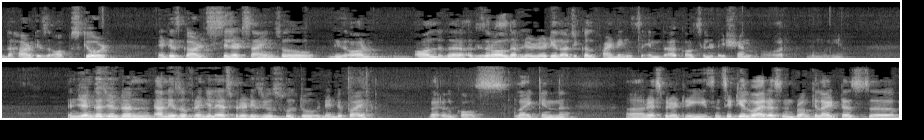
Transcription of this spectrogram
the heart is obscured it is called silhouette sign so these all all the these are all the radiological findings in the consolidation or pneumonia in younger children a nasopharyngeal aspirate is useful to identify viral cause like in uh, uh, respiratory syncytial virus and bronchiolitis. Uh,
